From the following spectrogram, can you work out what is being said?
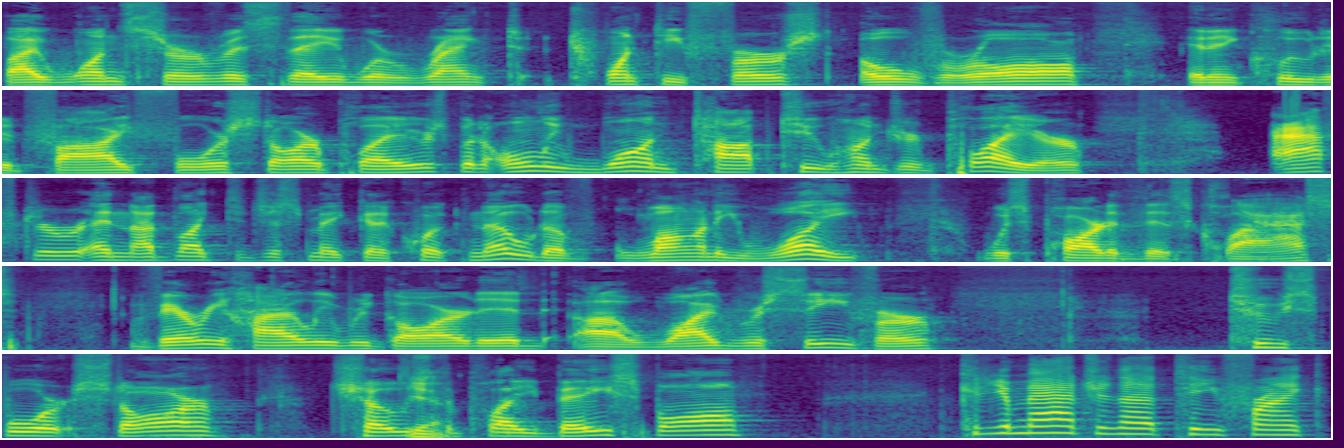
by one service, they were ranked 21st overall. It included five four star players, but only one top 200 player. After, and I'd like to just make a quick note of Lonnie White was part of this class. Very highly regarded uh, wide receiver, two sport star, chose Yeah. to play baseball. Can you imagine that, T. Frank?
